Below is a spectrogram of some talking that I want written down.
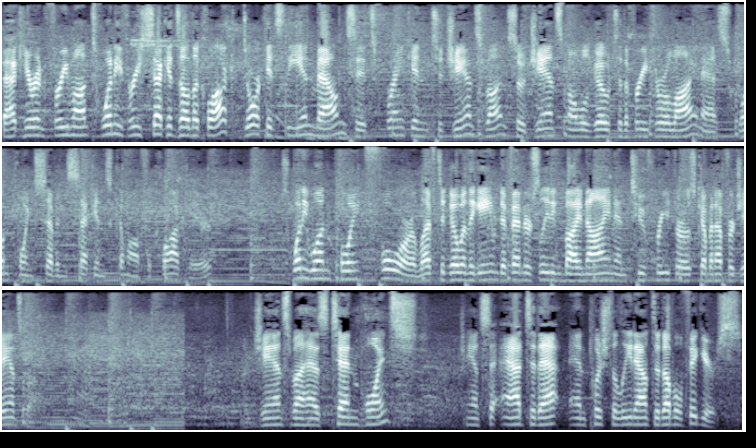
Back here in Fremont, 23 seconds on the clock. Dordt gets the inbounds. It's Franken to Jansma, so Jansma will go to the free throw line as 1.7 seconds come off the clock there. 21.4 left to go in the game. Defenders leading by nine, and two free throws coming up for Jansma. Jansma has 10 points. Chance to add to that and push the lead out to double figures.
